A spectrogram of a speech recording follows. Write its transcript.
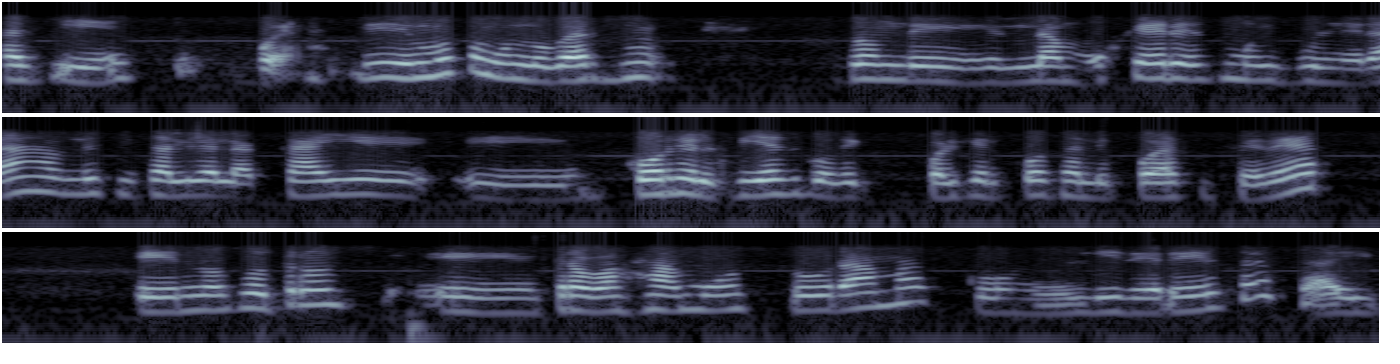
Así es. Bueno, vivimos en un lugar donde la mujer es muy vulnerable, si sale a la calle eh, corre el riesgo de que cualquier cosa le pueda suceder. Eh, nosotros eh, trabajamos programas con lideresas, hay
